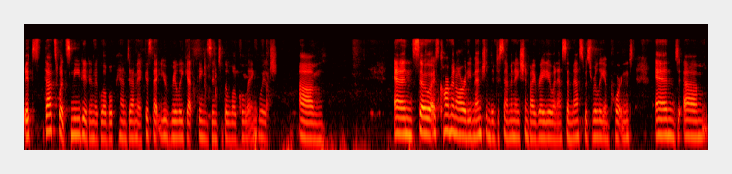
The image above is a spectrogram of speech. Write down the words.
it's that's what's needed in a global pandemic is that you really get things into the local language. Um, and so as Carmen already mentioned, the dissemination by radio and SMS was really important. And um,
